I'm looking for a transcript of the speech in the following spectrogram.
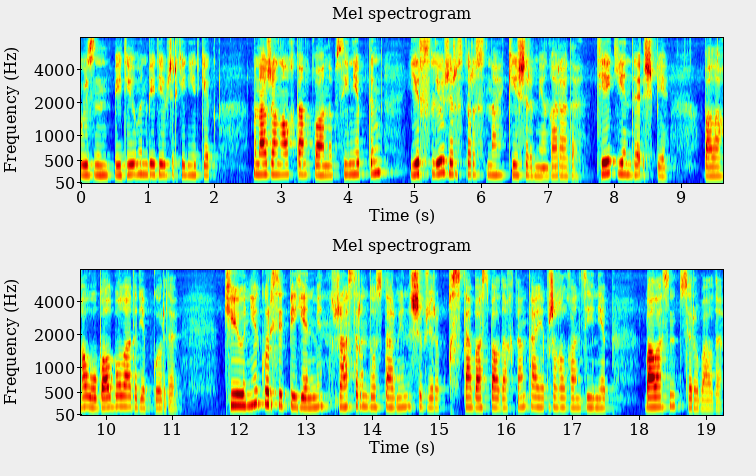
Өзін бедеумін бе деп жүрген еркек мына жаңалықтан қуанып зейнептің ерсілеу жүріс-тұрысына кешіріммен қарады. Тек енді ішпе балаға обал болады деп көрді. Күйеуіне көрсетпегенмен жасырын достарымен ішіп жүріп қыста баспалдақтан тайып жығылған зейнеп баласын түсіріп алды.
